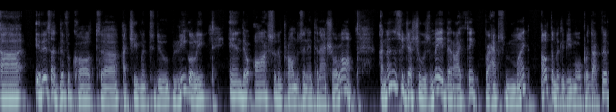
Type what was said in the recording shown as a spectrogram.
Uh, it is a difficult uh, achievement to do legally, and there are certain problems in international law. Another suggestion was made that I think perhaps might ultimately be more productive,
